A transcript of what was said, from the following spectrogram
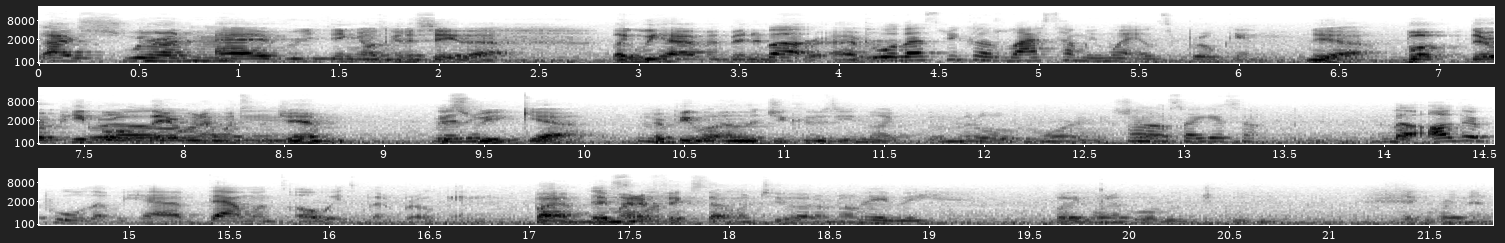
I swear on Mhm. everything I was gonna say that. Like we haven't been in but forever. well, that's because last time we went, it was broken. Yeah, but there were people Bro, there when I went to the gym this Really? week. Yeah, there were Hmm. people in the jacuzzi in like the middle of the morning. So, Oh, so I guess not. the other pool that we have, that one's always been broken. but they this might have one. fixed that one too. I don't know. Maybe. But you want to go to the jacuzzi? Like right now?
